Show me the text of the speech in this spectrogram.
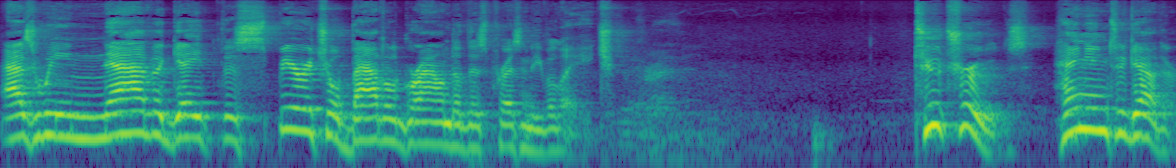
as we navigate the spiritual battleground of this present evil age. Two truths hanging together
